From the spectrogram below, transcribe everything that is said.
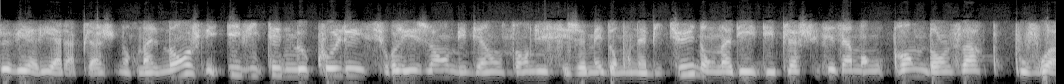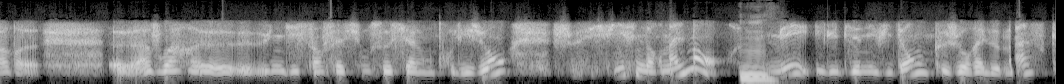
Je vais aller à la plage normalement. Je vais éviter de me coller sur les gens, mais bien entendu, c'est jamais dans mon habitude. On a des, des plages suffisamment grandes dans le Var pour pouvoir euh, euh, avoir euh, une distanciation sociale entre les gens. Je vais vivre normalement. Mmh. Mais il est bien évident que j'aurai le masque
